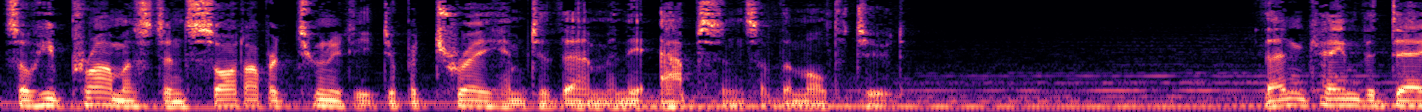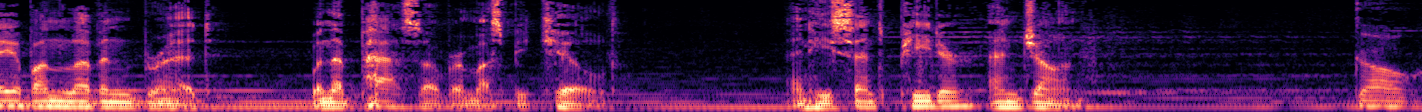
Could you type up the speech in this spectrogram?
So he promised and sought opportunity to betray him to them in the absence of the multitude. Then came the day of unleavened bread, when the Passover must be killed. And he sent Peter and John. Go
